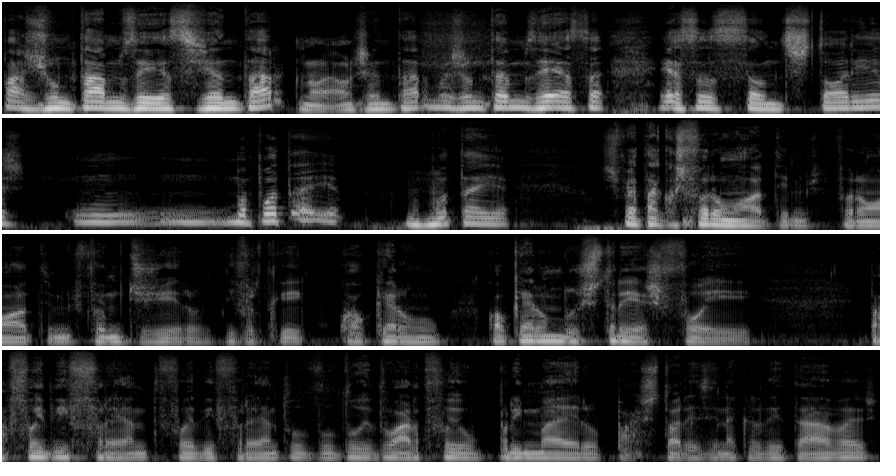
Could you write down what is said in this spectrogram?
pá, juntámos a esse jantar, que não é um jantar, mas juntamos a essa, essa sessão de histórias uma plateia. Uma uhum. plateia. Os espetáculos foram ótimos, foram ótimos, foi muito giro, divertido. Qualquer um, qualquer um dos três foi, pá, foi diferente, foi diferente. O do, do Eduardo foi o primeiro, pá, histórias inacreditáveis.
